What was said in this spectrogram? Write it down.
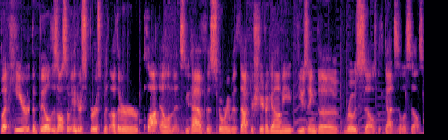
But here, the build is also interspersed with other plot elements. You have the story with Dr. Shiragami using the Rose cells with Godzilla cells.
